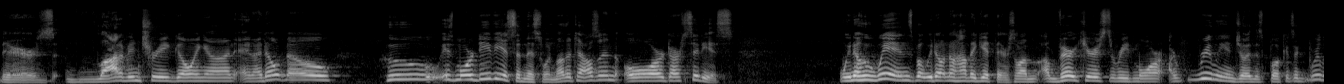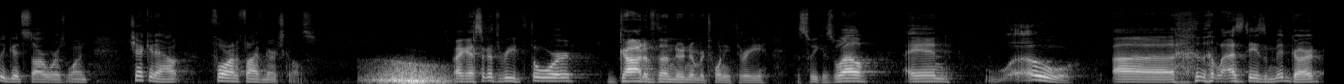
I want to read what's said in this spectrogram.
There's a lot of intrigue going on, and I don't know who is more devious in this one, Mother Talzin or Darth Sidious. We know who wins, but we don't know how they get there. So I'm, I'm very curious to read more. I really enjoyed this book. It's a really good Star Wars one. Check it out. Four out of five Nerd Skulls. All right, guys, I got to read Thor, God of Thunder, number 23 this week as well. And whoa, uh, The Last Days of Midgard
